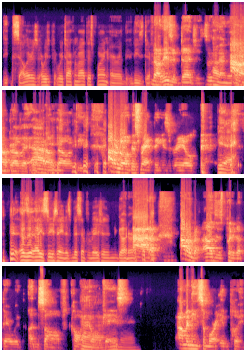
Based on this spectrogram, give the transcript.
the cellars. Are we we talking about at this point or these different? No these are dungeons. Oh, i don't know man. I don't know if these i don't know if this rat thing is real. Yeah. I see you're saying. Is misinformation going around. I don't i don't know. I'll just put it up there with unsolved call call case. i'm gonna need some more input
